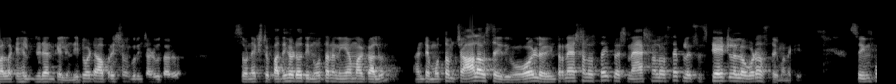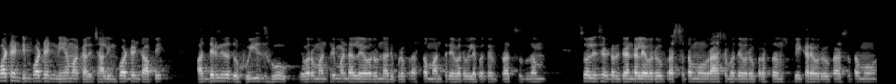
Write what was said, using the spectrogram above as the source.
వాళ్ళకి హెల్ప్ చేయడానికి వెళ్ళింది. ఇటువంటి ఆపరేషన్ గురించి అడుగుతారు. సో నెక్స్ట్ పదిహేడోది నూతన నియామకాలు. అంటే మొత్తం చాలా వస్తాయి. ఇది వరల్డ్ ఇంటర్నేషనల్ వస్తాయి ప్లస్ నేషనల్ వస్తాయి ప్లస్ స్టేట్లలో కూడా వస్తాయి మనకి. సో ఇంపార్టెంట్ ఇంపార్టెంట్ నియామకాలు. చాలా ఇంపార్టెంట్ టాపిక్. పద్దెనిమిది హూ ఇస్ హూ ఎవరు మంత్రి మండలి ఎవరు ఉన్నారు? ఇప్పుడు ప్రస్తుతం మంత్రి ఎవరు? లేకపోతే ప్రస్తుతం సోలిసిటర్ జనరల్ ఎవరు? ప్రస్తుతము రాష్ట్రపతి ఎవరు? ప్రస్తుతం స్పీకర్ ఎవరు? ప్రస్తుతం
